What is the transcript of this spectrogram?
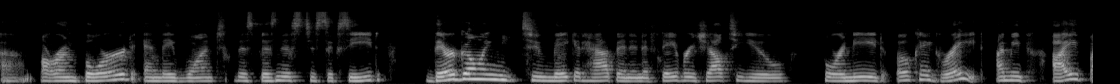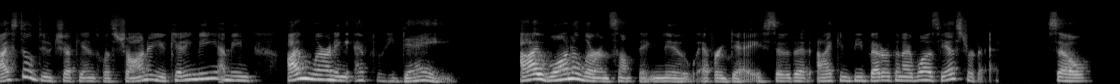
um, are on board and they want this business to succeed, they're going to make it happen. And if they reach out to you for a need, okay, great. I mean, I I still do check-ins with Sean. Are you kidding me? I mean, I'm learning every day. I want to learn something new every day so that I can be better than I was yesterday. So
